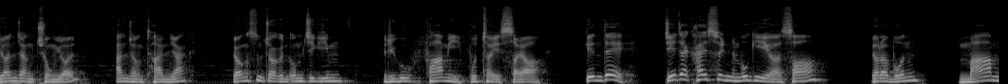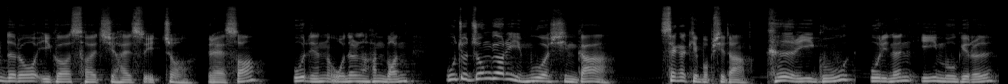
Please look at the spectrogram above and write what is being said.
연장 총열, 안정 탄약, 영순적인 움직임, 그리고 팜이 붙어 있어요. 근데 제작할 수 있는 무기여서 여러분 마음대로 이거 설치할 수 있죠. 그래서 우리는 오늘 한번 우주 종결이 무엇인가 생각해 봅시다. 그리고 우리는 이 무기를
